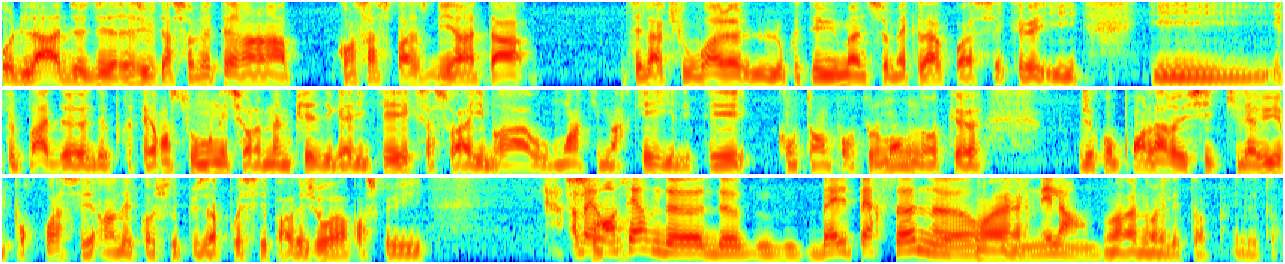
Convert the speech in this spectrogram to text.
au-delà de- des résultats sur le terrain. à- Quand ça se passe bien, c'est là que tu vois le, côté humain de ce mec-là. C'est qu'il il, il fait pas de, préférence. Tout le monde est sur le même pied d'égalité, que ce soit Ibra ou moi qui marquait. Il était content pour tout le monde. Donc, euh, je comprends la réussite qu'il a eue et pourquoi c'est un des coachs les plus appréciés par les joueurs parce que il- Ah ben, en termes de, de belles personnes, euh, Ouais. on est là. hein. Ouais, non, il est top. Il est top.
